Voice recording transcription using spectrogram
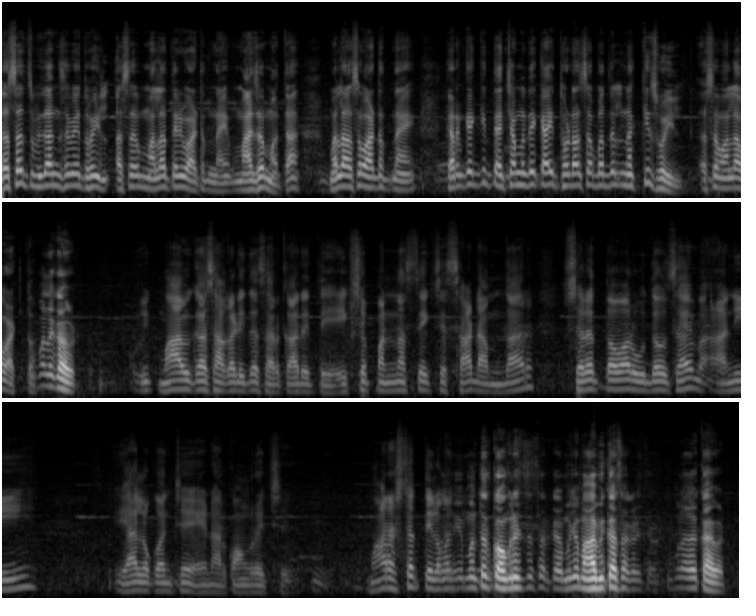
तसंच विधानसभेत होईल असं मला तरी वाटत नाही माझं मत हा. मला असं वाटत नाही. कारण का की त्याच्यामध्ये काही थोडासा बदल नक्कीच होईल असं मला वाटतं. तुम्हाला काय वाटतं? महाविकास आघाडीचं सरकार येते. एकशे पन्नास ते एकशे साठ आमदार शरद पवार उद्धव साहेब आणि या लोकांचे येणार काँग्रेसचे. महाराष्ट्रात ते लोक हे म्हणतात काँग्रेसचं सरकार म्हणजे महाविकास आघाडीचं. तुम्हाला काय वाटतं?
